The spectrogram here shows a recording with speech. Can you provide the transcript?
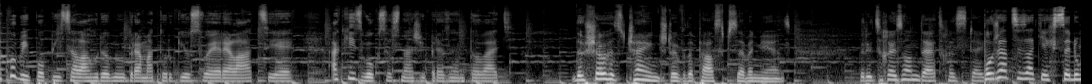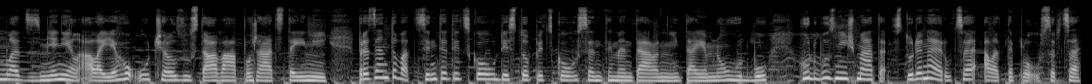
Ako by popísala hudobnú dramaturgiu svojej relácie? Aký zvuk sa snaží prezentovať? The show has changed over the past seven years. Pořád se za těch sedm let změnil, ale jeho účel zůstává pořád stejný. Prezentovat syntetickou, dystopickou, sentimentální, tajemnou hudbu, hudbu z níž máte studené ruce, ale teplo u srdce.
